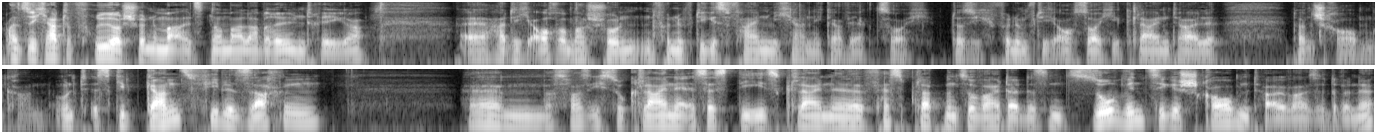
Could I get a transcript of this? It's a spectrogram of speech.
Also ich hatte früher schon immer als normaler Brillenträger, äh, hatte ich auch immer schon ein vernünftiges Feinmechanikerwerkzeug, dass ich vernünftig auch solche kleinen Teile dann schrauben kann. Und es gibt ganz viele Sachen, ähm, was weiß ich, so kleine SSDs, kleine Festplatten und so weiter. Das sind so winzige Schrauben teilweise drin.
